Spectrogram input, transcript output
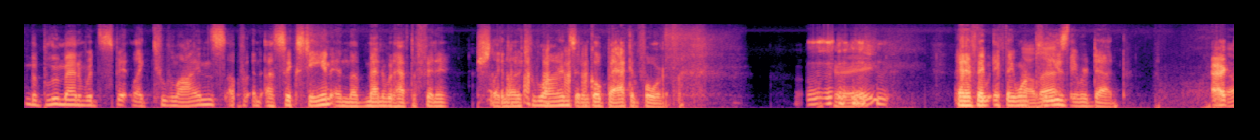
the blue men would spit like two lines of an, a 16 and the men would have to finish like another two lines and it'd go back and forth. Okay. And if they if they weren't Now that- pleased, they were dead. epic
